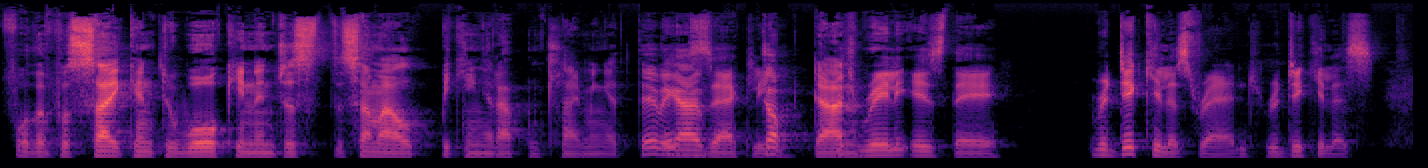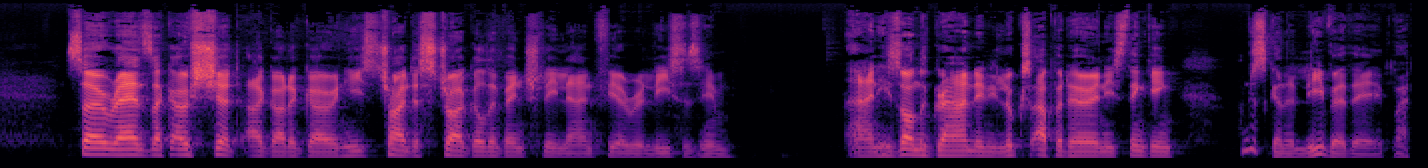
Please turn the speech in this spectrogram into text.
For the Forsaken to walk in and just somehow picking it up and claiming it. There we exactly. go. Exactly. Job done. It really is there ridiculous, Rand, ridiculous. So Rand's like, oh shit, I gotta go. And he's trying to struggle. Eventually, Lanfear releases him. And he's on the ground and he looks up at her and he's thinking, I'm just gonna leave her there. But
